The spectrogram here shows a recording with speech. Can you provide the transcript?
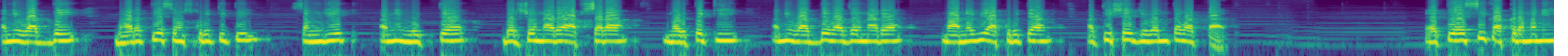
आणि वाद्ये भारतीय संस्कृतीतील संगीत आणि नृत्य दर्शवणाऱ्या अप्सरा नर्तकी आणि वाद्य वाजवणाऱ्या मानवी आकृत्या अतिशय जिवंत वाटतात. ऐतिहासिक आक्रमणी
